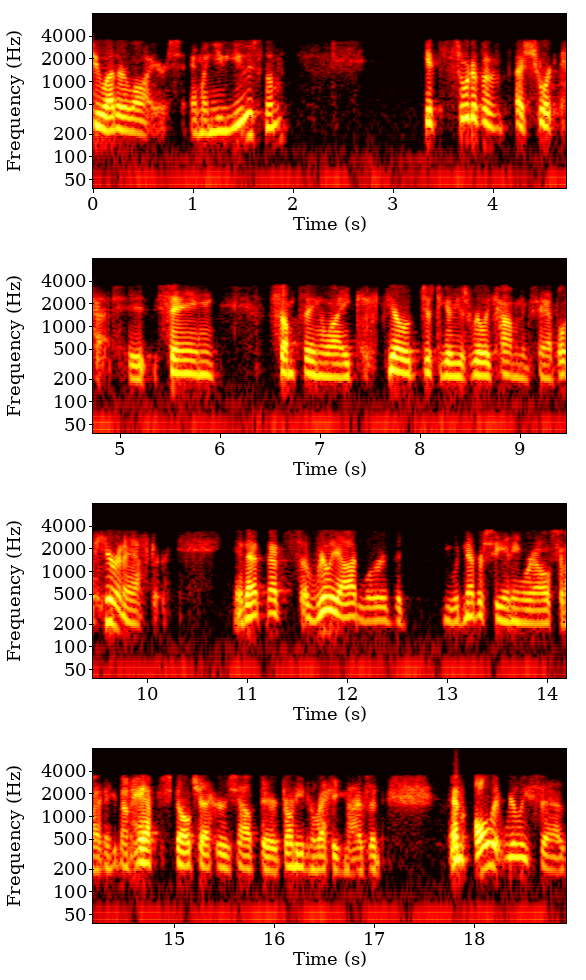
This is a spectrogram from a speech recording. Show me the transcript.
to other lawyers, and when you use them, it's sort of a, a shortcut. It, saying something like, you know, just to give you a really common example, hereinafter. And that that's a really odd word that you would never see anywhere else, and I think about half the spell checkers out there don't even recognize it. And all it really says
